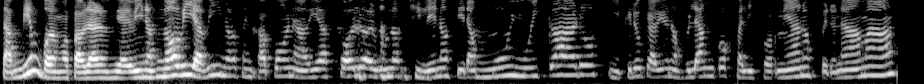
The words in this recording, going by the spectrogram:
También podemos hablar un día de vinos. No había vinos en Japón, había solo algunos chilenos y eran muy, muy caros. Y creo que había unos blancos californianos, pero nada más.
